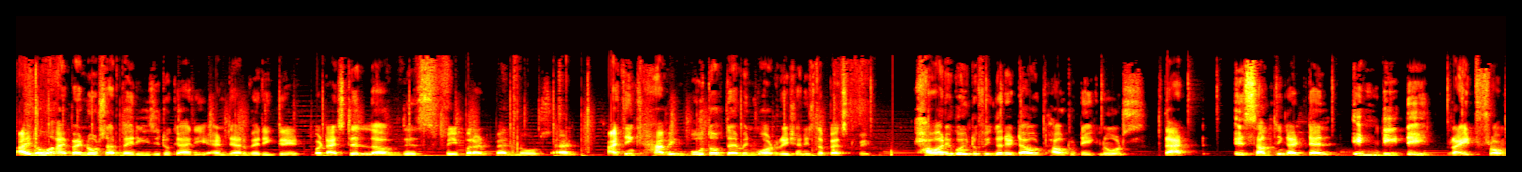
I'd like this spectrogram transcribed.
I know iPad notes are very easy to carry and they are very great, but I still love this paper and pen notes and I think having both of them in moderation is the best way. How are you going to figure it out how to take notes? That is something I'll tell in detail, right from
